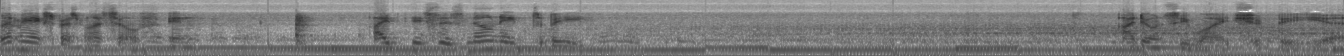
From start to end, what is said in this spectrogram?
let me express myself in. I, there's no need to be. I don't see why it should be uh,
